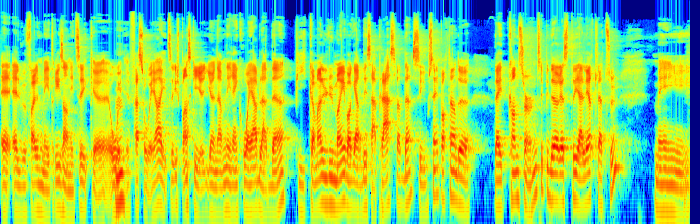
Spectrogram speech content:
elle, veut faire une maîtrise en éthique euh, hmm. face au AI. Tu sais, je pense qu'il y, a un avenir incroyable là-dedans. Puis comment l'humain va garder sa place là-dedans, c'est aussi important de d'être concerned, tu sais, puis de rester alerte là-dessus. Mais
